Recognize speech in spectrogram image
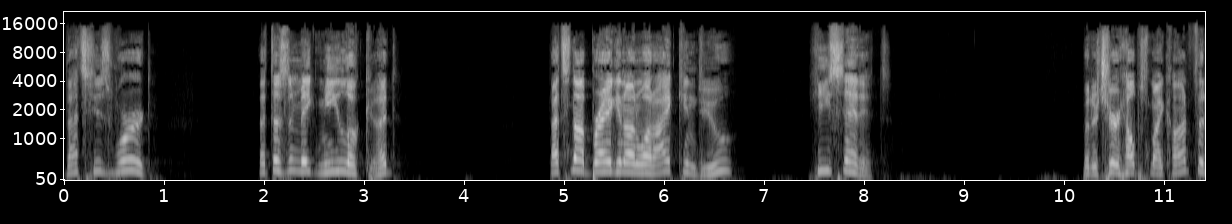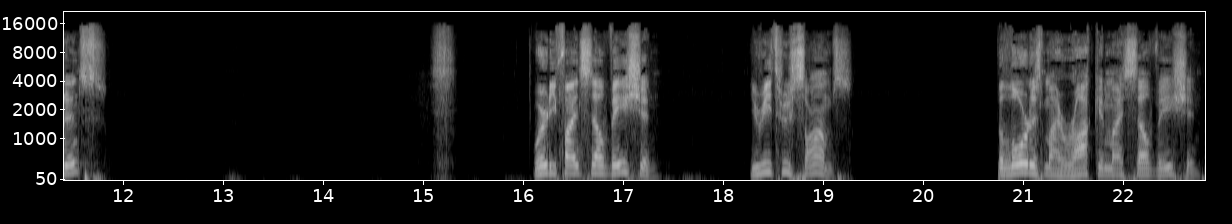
That's His word. That doesn't make me look good. That's not bragging on what I can do. He said it. But it sure helps my confidence. Where do you find salvation? You read through Psalms. The Lord is my rock and my salvation.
